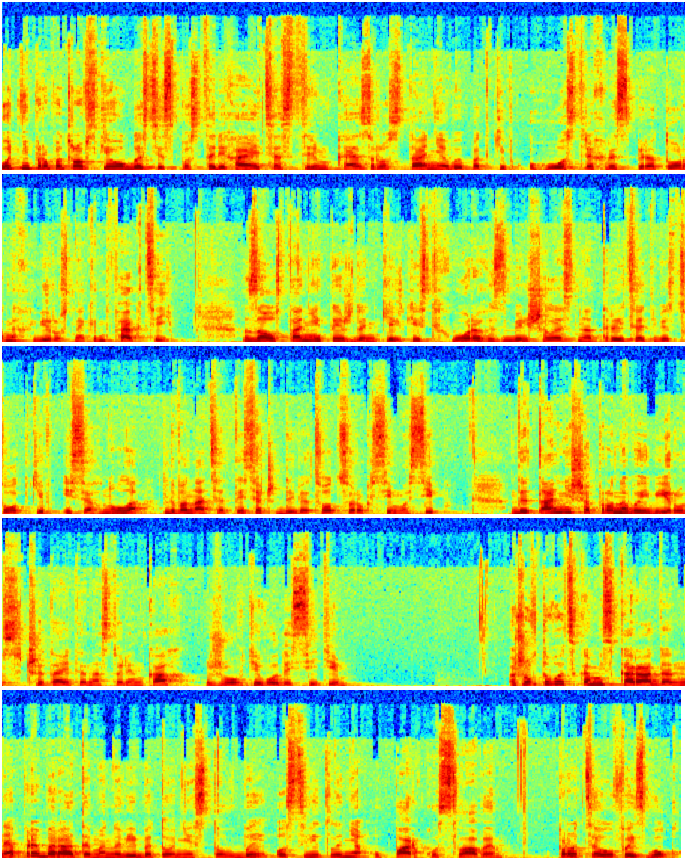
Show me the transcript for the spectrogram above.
У Дніпропетровській області спостерігається стрімке зростання випадків гострих респіраторних вірусних інфекцій. За останній тиждень кількість хворих збільшилась на 30% і сягнула 12 тисяч 947 осіб. Детальніше про новий вірус читайте на сторінках Жовті Води Сіті. Жовтоводська міська рада не прибиратиме нові бетонні стовби освітлення у парку слави. Про це у Фейсбук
